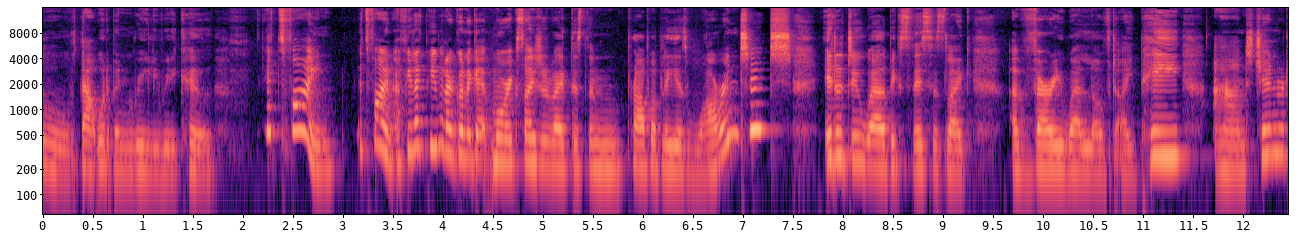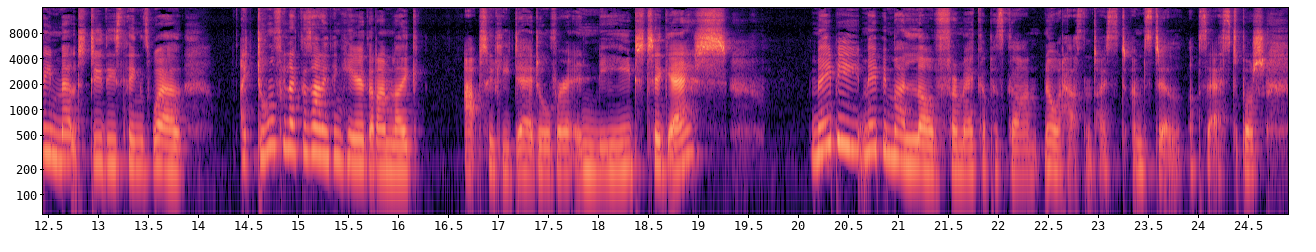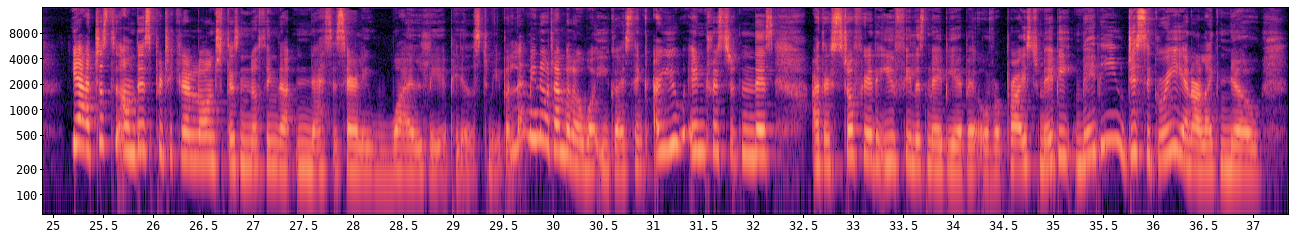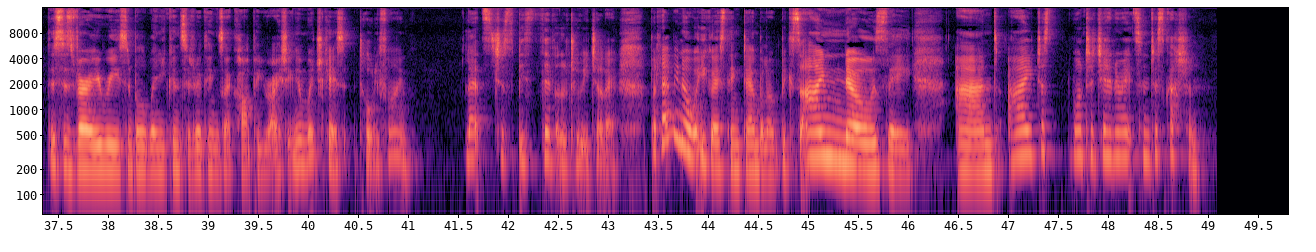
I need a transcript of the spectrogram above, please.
Oh, that would have been really, really cool. It's fine. It's fine. I feel like people are going to get more excited about this than probably is warranted. It'll do well because this is like a very well loved IP and generally Melt do these things well. I don't feel like there's anything here that I'm like, absolutely dead over and need to get. Maybe maybe my love for makeup has gone. No, it hasn't. I st- I'm still obsessed, but yeah, just on this particular launch, there's nothing that necessarily wildly appeals to me. But let me know down below what you guys think. Are you interested in this? Are there stuff here that you feel is maybe a bit overpriced? Maybe maybe you disagree and are like, no, this is very reasonable when you consider things like copyrighting, in which case, totally fine let's just be civil to each other. But let me know what you guys think down below because I'm nosy and I just want to generate some discussion.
